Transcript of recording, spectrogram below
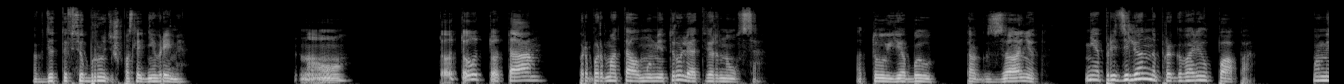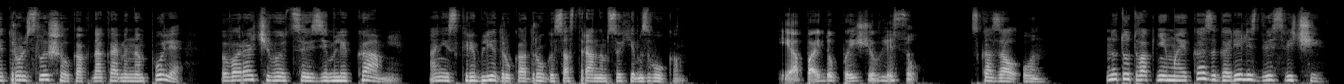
— «а где ты все бродишь в последнее время?» «Ну, то тут, то там», — пробормотал мумитроль и отвернулся. «А то я был так занят», — неопределенно проговорил папа. Мумитроль слышал, как на каменном поле выворачиваются из земли камни. Они скребли друг от друга со странным сухим звуком. «Я пойду поищу в лесу», — сказал он. Но тут в окне маяка загорелись две свечи.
